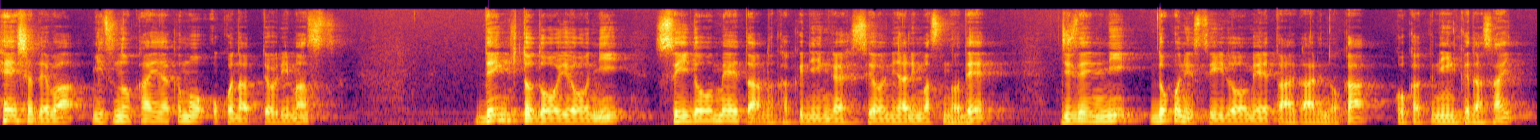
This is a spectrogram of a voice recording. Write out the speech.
弊社では水の解約も行っております。電気と同様に水道メーターの確認が必要になりますので、事前にどこに水道メーターがあるのかご確認ください。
